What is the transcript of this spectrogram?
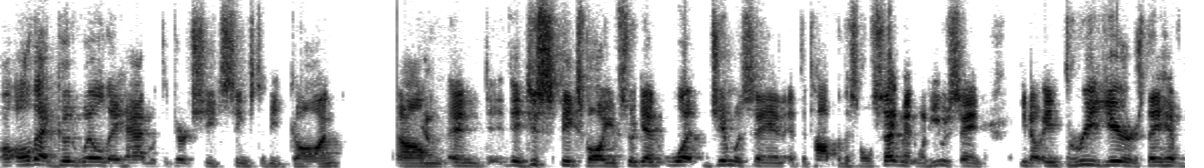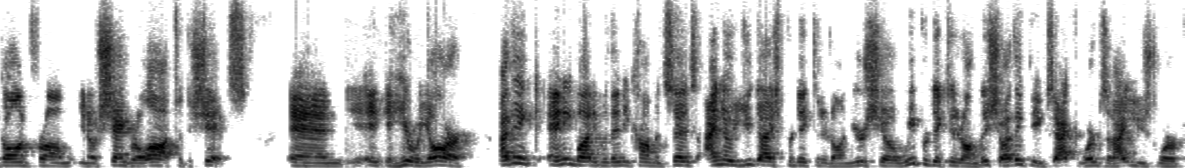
all, that goodwill they had with the dirt sheets seems to be gone. Um, And it it just speaks volumes. So again, what Jim was saying at the top of this whole segment, when he was saying, you know, in three years they have gone from you know Shangri La to the shits, and it, it- here we are. I think anybody with any common sense, I know you guys predicted it on your show. We predicted it on this show. I think the exact words that I used were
